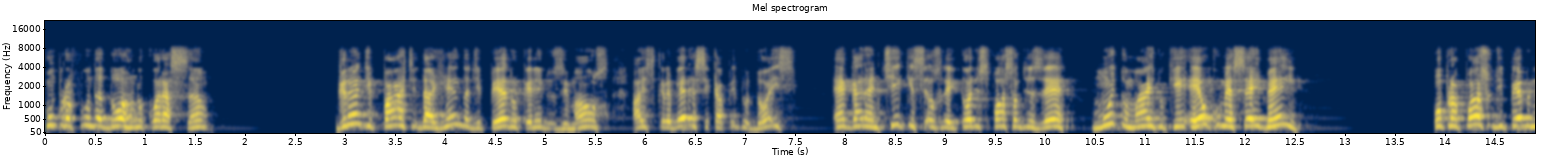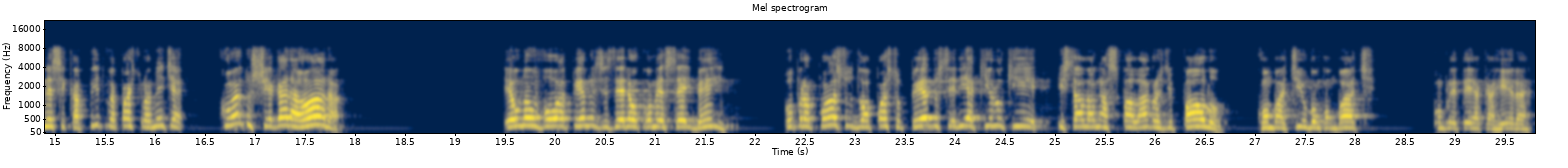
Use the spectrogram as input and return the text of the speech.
com profunda dor no coração. Grande parte da agenda de Pedro, queridos irmãos, ao escrever esse capítulo 2, é garantir que seus leitores possam dizer muito mais do que eu comecei bem. O propósito de Pedro nesse capítulo, particularmente, é quando chegar a hora, eu não vou apenas dizer eu comecei bem, o propósito do apóstolo Pedro seria aquilo que está lá nas palavras de Paulo: combati o bom combate, completei a carreira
